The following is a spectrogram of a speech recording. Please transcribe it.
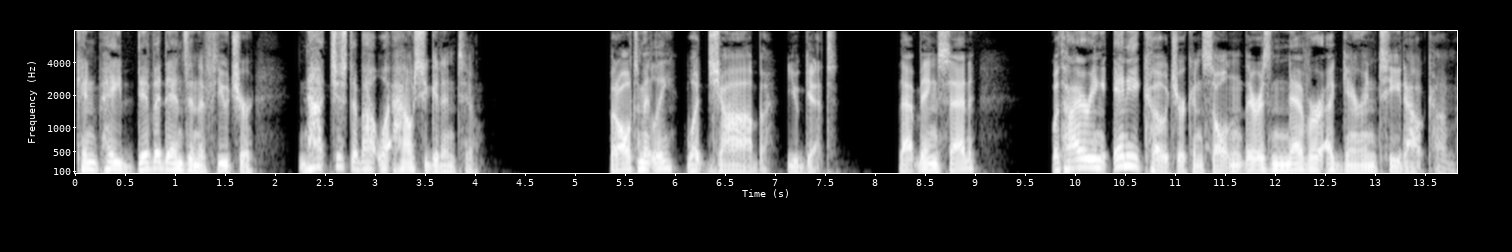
can pay dividends in the future, not just about what house you get into, but ultimately what job you get. That being said, with hiring any coach or consultant, there is never a guaranteed outcome.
